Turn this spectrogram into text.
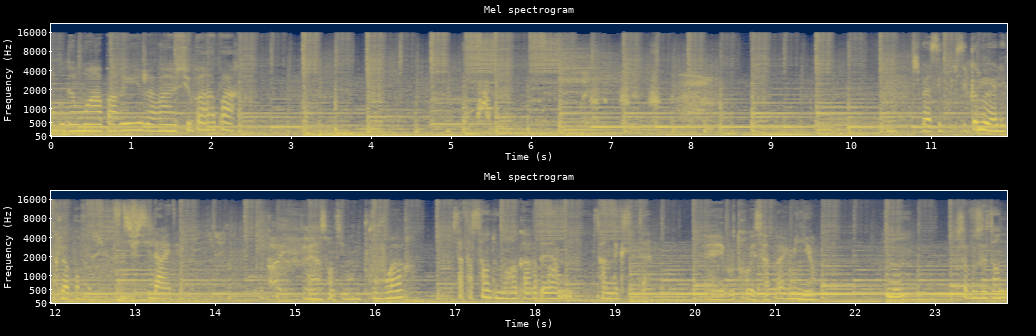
Au bout d'un mois à Paris, j'avais un super appart. Je sais pas, c'est c'est comme euh, les clopes en fait. C'est difficile d'arrêter. Vous avez un sentiment de pouvoir? Sa façon de me regarder, ça m'excitait. et vous trouvez ça pas humiliant? Non Ça vous étonne?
